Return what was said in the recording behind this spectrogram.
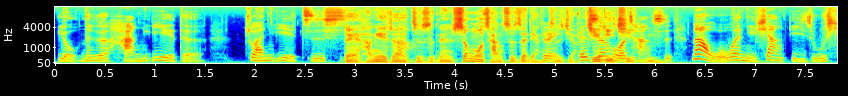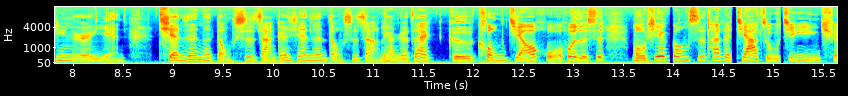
有那个行业的。专业知识，对行业专业知识跟生活常识这两只脚，跟生活常识。那我问你，像以如新而言，前任的董事长跟现任董事长两个在隔空交火，或者是某些公司他的家族经营权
